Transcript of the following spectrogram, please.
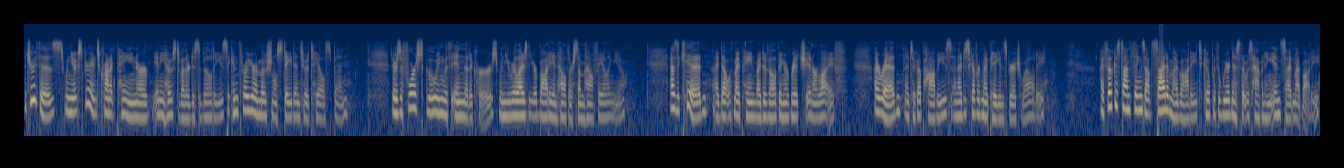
The truth is, when you experience chronic pain or any host of other disabilities, it can throw your emotional state into a tailspin. There's a forced going within that occurs when you realize that your body and health are somehow failing you. As a kid, I dealt with my pain by developing a rich inner life. I read, I took up hobbies, and I discovered my pagan spirituality. I focused on things outside of my body to cope with the weirdness that was happening inside my body.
